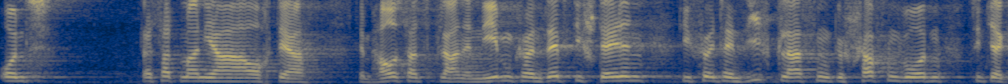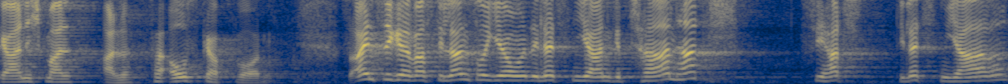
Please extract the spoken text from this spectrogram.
Und das hat man ja auch dem Haushaltsplan entnehmen können. Selbst die Stellen, die für Intensivklassen geschaffen wurden, sind ja gar nicht einmal alle verausgabt worden. Das Einzige, was die Landesregierung in den letzten Jahren getan hat, sie hat die letzten Jahre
